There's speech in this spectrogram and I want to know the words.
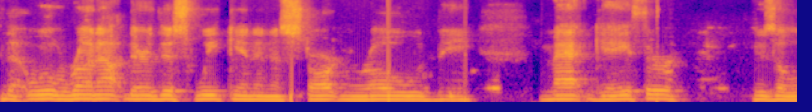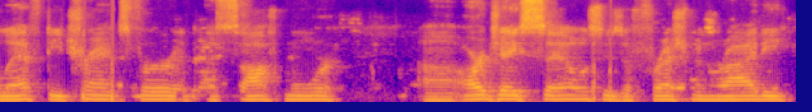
that will run out there this weekend in a starting role would be Matt Gaither, who's a lefty transfer, a sophomore uh, RJ Sales, who's a freshman righty,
